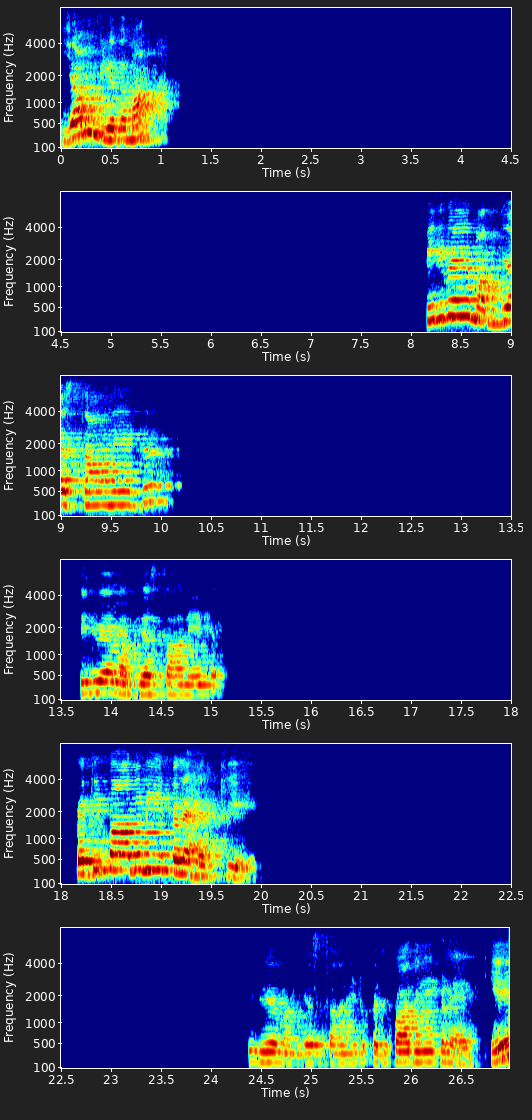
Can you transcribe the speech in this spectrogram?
යම් වියදමක් පිරිවේ මධ්‍යස්ථානයක පිරිවේ මධ්‍යස්ථානයක ප්‍රතිපාදනය කළ හැක්කේ පිරිවේ මධ්‍යස්ථානයට ප්‍රතිපාදනය කළ හැක්කේ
